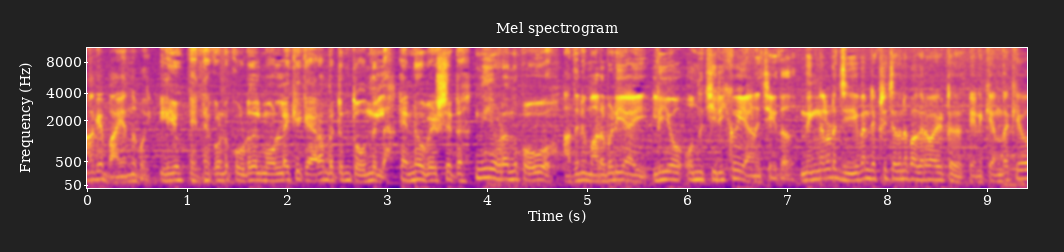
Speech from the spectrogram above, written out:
ആകെ ഭയന്നുപോയി. ലിയോ എന്നെ കൊണ്ട് കൂടുതൽ മുകളിലേക്ക് കയറാൻ പറ്റും തോന്നില്ല എന്നെ ഉപേക്ഷിച്ചിട്ട് നീ ഇവിടെ നിന്ന് പോവോ? അതിന് മറുപടിയായി ലിയോ ഒന്ന് ചിരിക്കുകയാണ് ചെയ്തത്. നിങ്ങളുടെ ജീവൻ രക്ഷിച്ചതിന് പകരമായിട്ട് എനിക്ക് എന്തൊക്കെയോ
